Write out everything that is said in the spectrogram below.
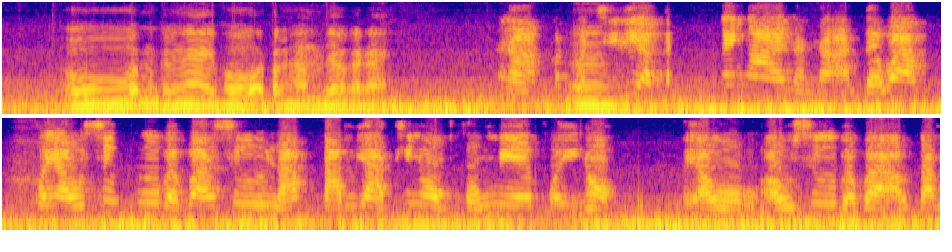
ำโอ้ยมันก็ง่ายโพดบักหำเจ้าก็ได้ น่ะมันเป็นที่เรียกกันง่ายๆนั่นนะแต่ว่าข่อยเอาชื่อคือแบบว่าชื่อรับตามญาติพี่น้องของแม่ข่อยเนาะไปเอาเอาชื่อแบบว่าเอาตาม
